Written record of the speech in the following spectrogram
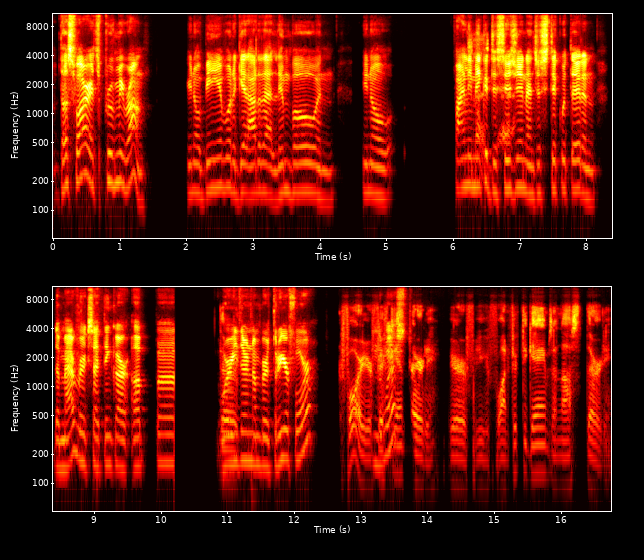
thus far it's proved me wrong. You know, being able to get out of that limbo and you know finally make a decision yeah. and just stick with it. And the Mavericks, I think, are up. Uh, we're either number three or four. Four. You're fifty and thirty. You're you've won fifty games and lost thirty,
